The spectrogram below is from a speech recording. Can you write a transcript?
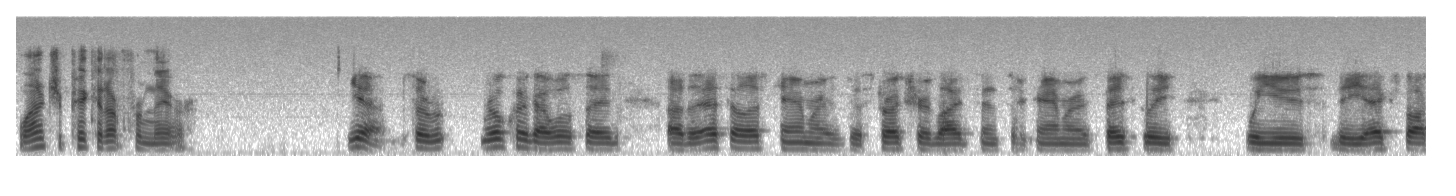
Why don't you pick it up from there? Yeah. So real quick, I will say uh, the SLS camera is the structured light sensor camera. It's basically we use the Xbox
